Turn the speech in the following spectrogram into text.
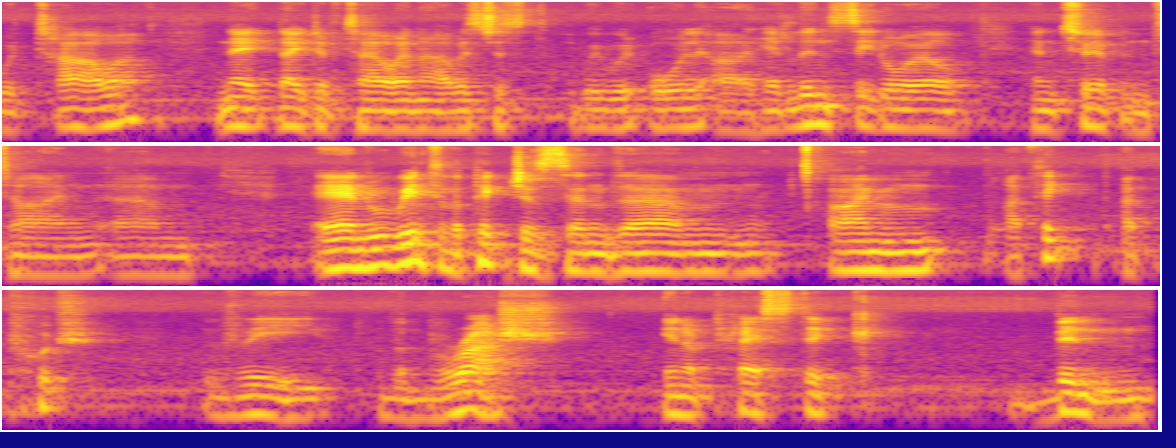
were tower, na- native tower, and I was just, we were oil, I had linseed oil and turpentine. Um, and we went to the pictures, and um, I'm, I think I put the, the brush in a plastic bin,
